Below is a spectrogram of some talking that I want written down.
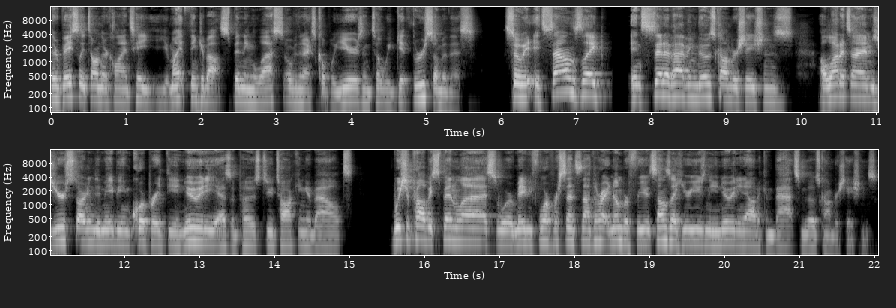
They're basically telling their clients hey you might think about spending less over the next couple of years until we get through some of this. So it, sounds like instead of having those conversations a lot of times you're starting to maybe incorporate the annuity as opposed to talking about we should probably spend less or maybe 4% is not the right number for you. It sounds like you're using the annuity now to combat some of those conversations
